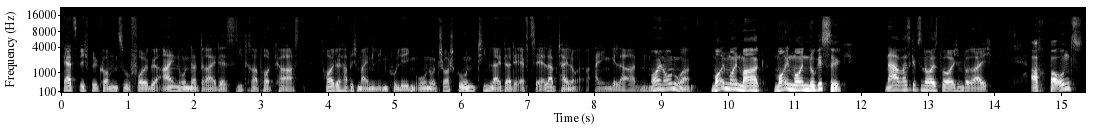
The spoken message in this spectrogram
Herzlich willkommen zu Folge 103 des Sitra Podcast. Heute habe ich meinen lieben Kollegen Ono Joshkun, Teamleiter der FCL-Abteilung, eingeladen. Moin Ono. Moin Moin Marc. Moin Moin Logistik. Na, was gibt's Neues bei euch im Bereich? Ach, bei uns,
